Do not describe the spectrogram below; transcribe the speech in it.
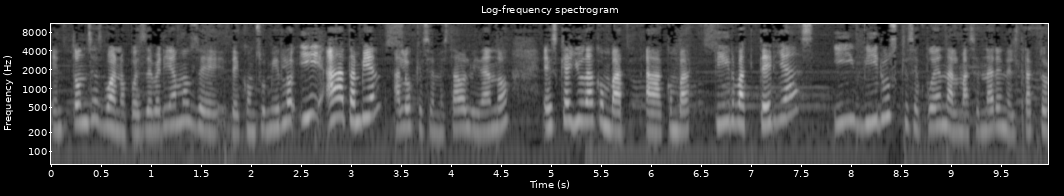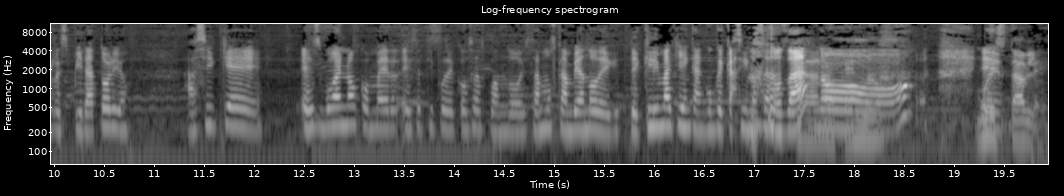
Entonces, bueno, pues deberíamos de, de consumirlo. Y, ah, también, algo que se me estaba olvidando, es que ayuda a, combat- a combatir bacterias y virus que se pueden almacenar en el tracto respiratorio. Así que es bueno comer este tipo de cosas cuando estamos cambiando de, de clima aquí en Cancún, que casi no se nos da. Claro no. que no. Muy Eh, estable.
